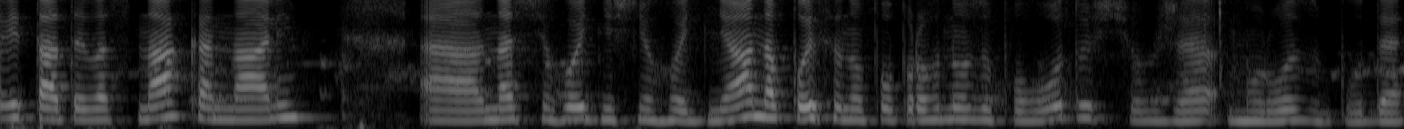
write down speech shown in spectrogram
вітати вас на каналі. Е, На сьогоднішнього дня написано по прогнозу погоди, що вже мороз буде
